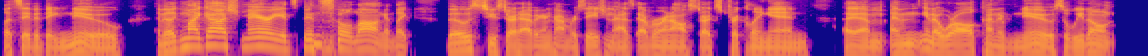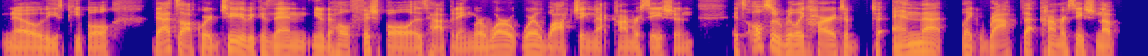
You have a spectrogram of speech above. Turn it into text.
let's say that they knew, and they're like, "My gosh, Mary, it's been so long," and like those two start having a conversation as everyone else starts trickling in. Um, and you know we're all kind of new, so we don't know these people that's awkward too because then you know the whole fishbowl is happening where we're we're watching that conversation. It's also really hard to to end that like wrap that conversation up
